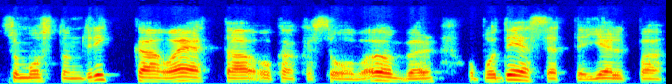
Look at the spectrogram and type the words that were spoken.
så måste de dricka och äta och kanske sova över och på det sättet hjälpa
